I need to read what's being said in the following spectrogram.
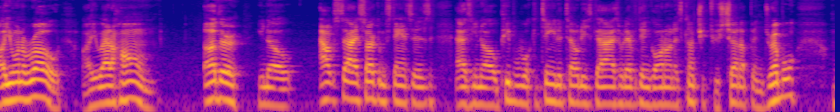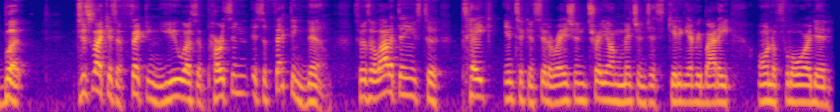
Are you on the road? Are you at home? Other, you know, outside circumstances, as you know, people will continue to tell these guys with everything going on in this country to shut up and dribble. But just like it's affecting you as a person, it's affecting them. So there's a lot of things to take into consideration. Trae Young mentioned just getting everybody on the floor, then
